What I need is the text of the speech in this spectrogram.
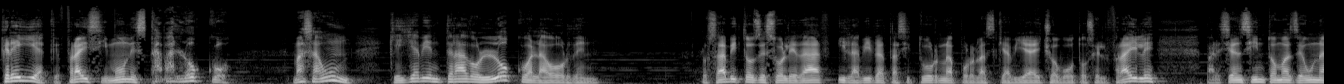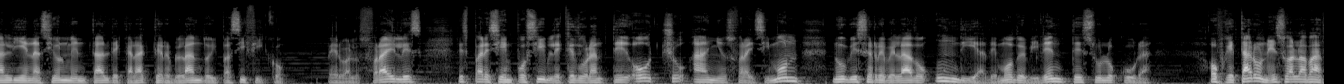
Creía que Fray Simón estaba loco, más aún que ya había entrado loco a la orden. Los hábitos de soledad y la vida taciturna por las que había hecho votos el fraile parecían síntomas de una alienación mental de carácter blando y pacífico, pero a los frailes les parecía imposible que durante ocho años Fray Simón no hubiese revelado un día de modo evidente su locura. Objetaron eso al abad,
